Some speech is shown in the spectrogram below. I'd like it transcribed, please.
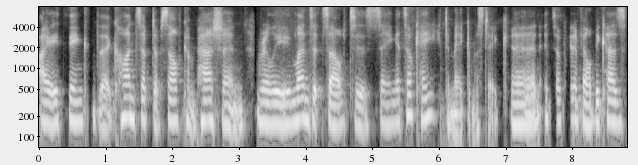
I think the concept of self compassion really lends itself to saying it's okay to make a mistake and it's okay to fail because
